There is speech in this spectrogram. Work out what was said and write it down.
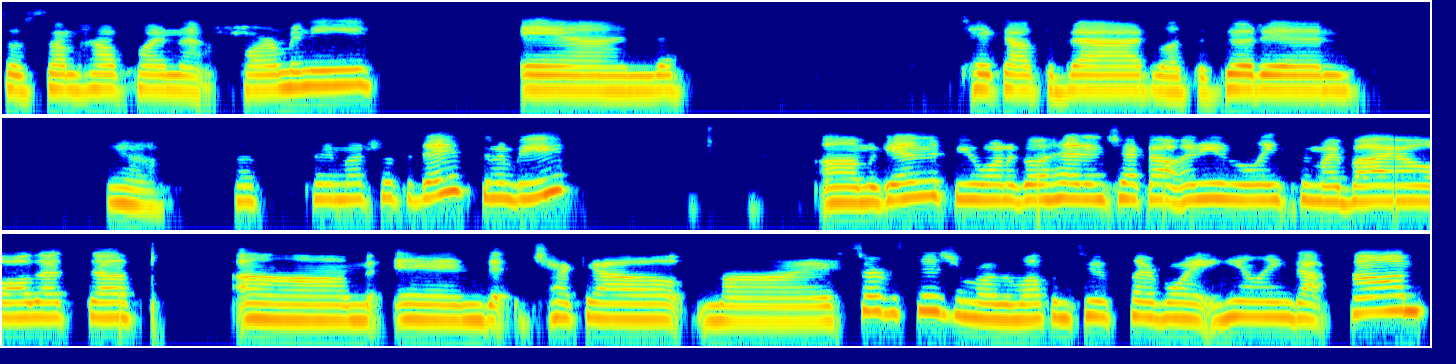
So somehow find that harmony and take out the bad, let the good in. Yeah, pretty much what the day is going to be. Um, again, if you want to go ahead and check out any of the links in my bio, all that stuff, um, and check out my services, you're more than welcome to clairvoyanthealing.com.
